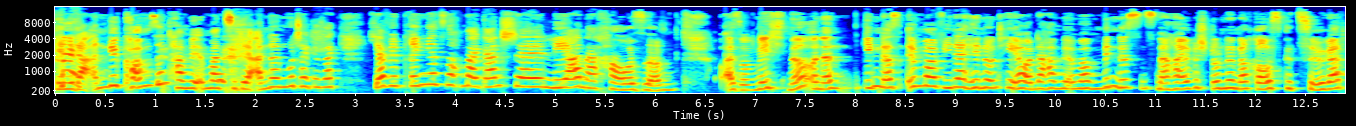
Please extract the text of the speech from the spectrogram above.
wenn wir da angekommen sind, haben wir immer zu der anderen Mutter gesagt, ja, wir bringen jetzt noch mal ganz schnell Lea nach Hause. Also mich, ne? Und dann ging das immer wieder hin und her. Und da haben wir immer mindestens eine halbe Stunde noch rausgezögert,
